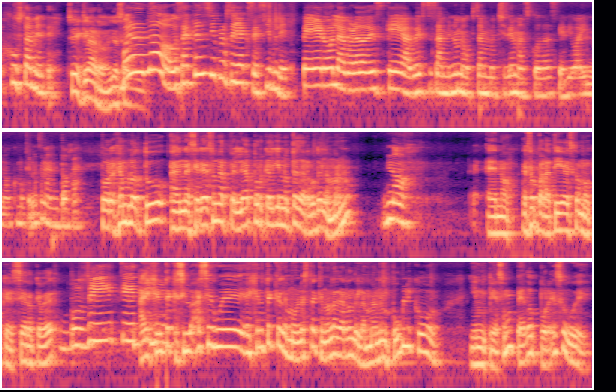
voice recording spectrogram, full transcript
Justamente. Sí, claro, ya sé. Bueno, no, o sea, casi siempre soy accesible, pero la verdad es que a veces a mí no me gustan muchísimas cosas que digo, ahí no, como que no se me antoja. Por ejemplo, ¿tú nacerías una pelea porque alguien no te agarró de la mano? No. Eh, no, eso para ti es como que cero que ver. Pues sí, que... Hay gente que sí lo hace, güey. Hay gente que le molesta que no la agarren de la mano en público. Y empieza un pedo por eso, güey.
